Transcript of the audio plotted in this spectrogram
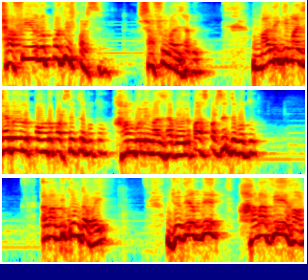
সাফি হলো পঁচিশ পার্সেন্ট সাফি মাঝহাবে মালিকি মাঝহাবে হলো পনেরো পার্সেন্টের মতো, হাম্বলি মাঝহাবে হলো পাঁচ পার্সেন্টের মতো। আর আপনি কোনটা ভাই? যদি আপনি হানাফি হন,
